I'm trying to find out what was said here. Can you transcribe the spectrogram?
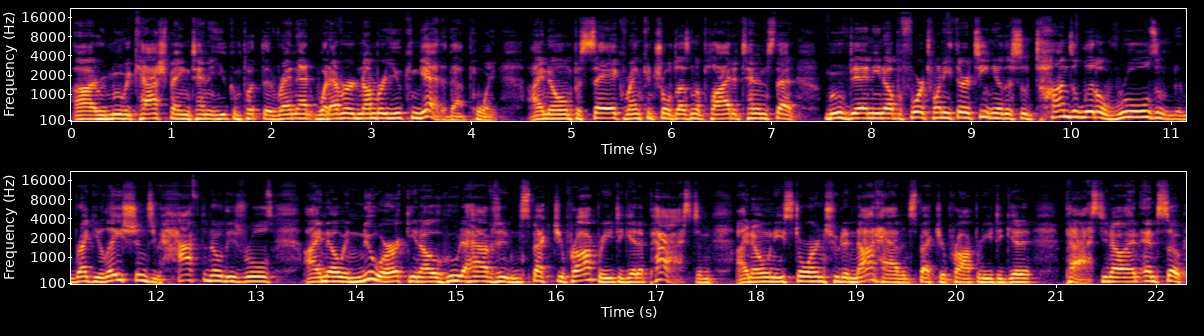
uh, remove a cash paying tenant, you can put the rent at whatever number you can get at that point. I know in Passaic, rent control doesn't apply to tenants that moved in, you know, before 2013. You know, there's tons of little rules and regulations. You have to know these rules. I know in Newark, you know, who to have to inspect your property to get it passed. And I know in East Orange who to not have inspect your property to get it passed, you know, and, and so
